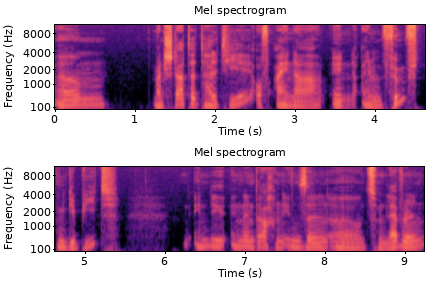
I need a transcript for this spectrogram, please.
Ähm, man startet halt hier auf einer, in einem fünften Gebiet in, die, in den Dracheninseln äh, zum Leveln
